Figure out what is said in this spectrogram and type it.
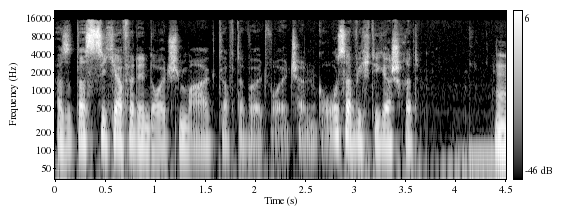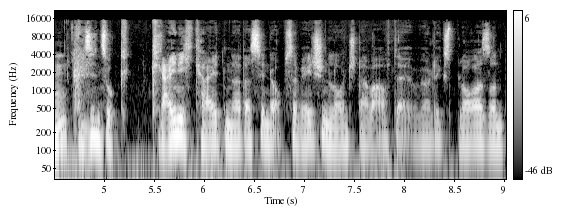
Also das sicher für den deutschen Markt auf der World Voyager ein großer, wichtiger Schritt. Mhm. Dann sind so Kleinigkeiten, das in der Observation Launch, da war auf der World Explorer so ein,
